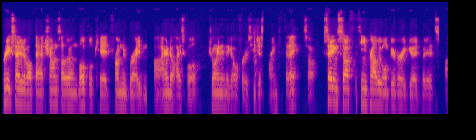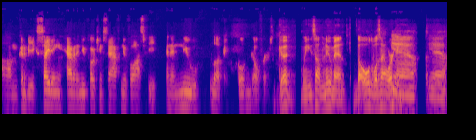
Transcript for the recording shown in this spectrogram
pretty excited about that. Sean Sutherland, local kid from New Brighton, uh, Irondale High School, joining the Gophers. He just signed today. So exciting stuff. The team probably won't be very good, but it's um, going to be exciting having a new coaching staff, new philosophy, and a new look Golden Gophers. Good. We need something new, man. The old was not working. Yeah, yeah.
